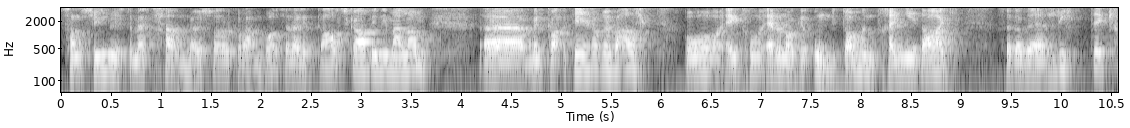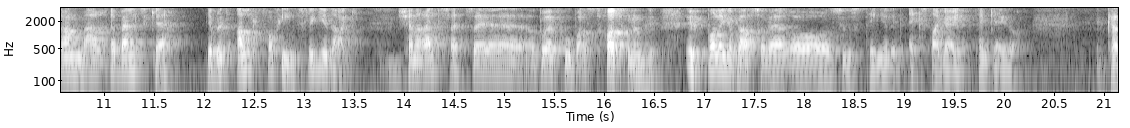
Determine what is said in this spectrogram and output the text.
sannsynligvis det mest harmløse dere kan være med på. Så det litt galskap innimellom. Eh, men det er der overalt. Og jeg tror er det noe ungdommen trenger i dag, så er det å være litt mer rebelske. De har blitt altfor finslige i dag. Generelt sett. Er, og da er fotballstadion en ypperlig plass å være og synes ting er litt ekstra gøy, tenker jeg da. Hva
